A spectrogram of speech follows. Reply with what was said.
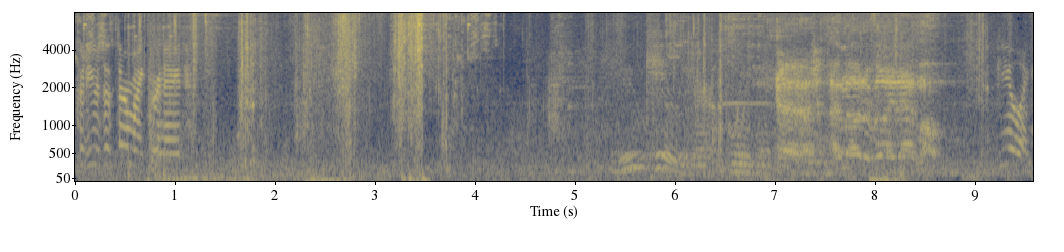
Could use a thermite grenade. New kill leader appointed. Uh, I'm out of light ammo. Healing.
